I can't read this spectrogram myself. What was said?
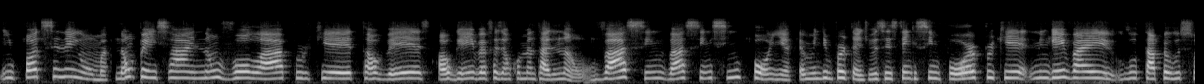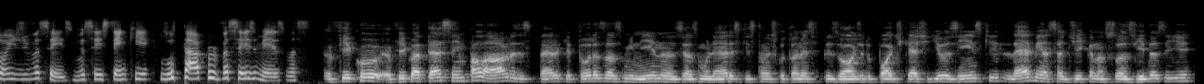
em hipótese nenhuma. Não pensar, ai, não vou lá porque talvez alguém vai fazer um comentário. Não, vá sim, vá sim, se imponha. É muito importante. Vocês têm que se impor, porque ninguém vai lutar pelos sonhos de vocês. Vocês têm que lutar por vocês mesmas. Eu fico, eu fico até sem palavras. Espero que todas as meninas e as mulheres que estão escutando esse episódio do podcast Guiozinski levem essa dica nas suas vidas e,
